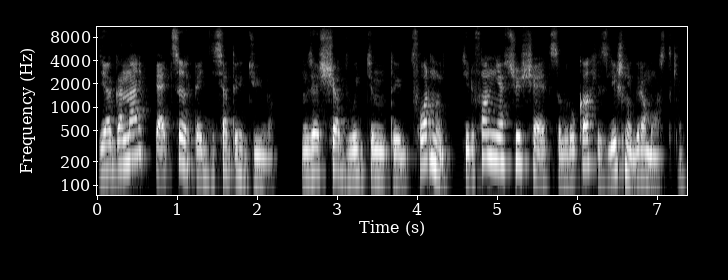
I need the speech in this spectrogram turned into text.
Диагональ 5,5 дюйма, но за счет вытянутой формы телефон не ощущается в руках излишне громоздким.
